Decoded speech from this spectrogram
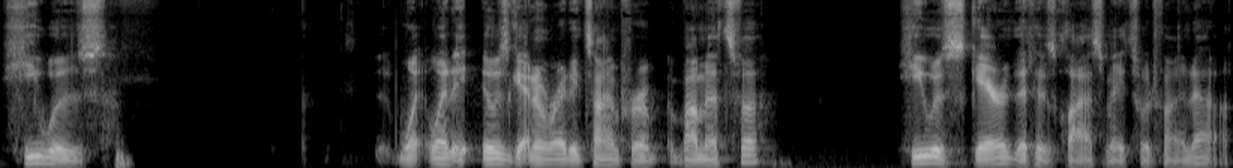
He was when, when it was getting ready time for a bar mitzvah. He was scared that his classmates would find out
